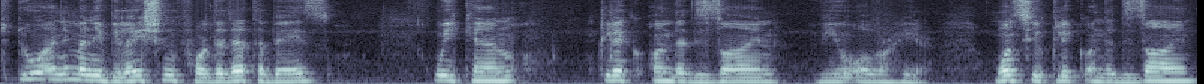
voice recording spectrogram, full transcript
To do any manipulation for the database we can click on the design view over here. Once you click on the design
